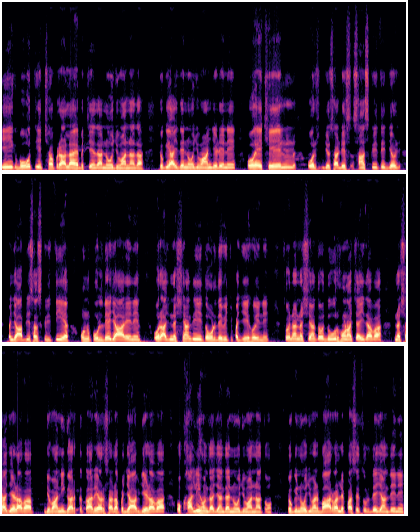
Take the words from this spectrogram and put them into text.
ਇਹ ਇੱਕ ਬਹੁਤ ਹੀ ਅੱਛਾ ਉਪਰਾਲਾ ਹੈ ਬੱਚਿਆਂ ਦਾ, ਨੌਜਵਾਨਾਂ ਦਾ, ਕਿਉਂਕਿ ਅੱਜ ਦੇ ਨੌਜਵਾਨ ਜਿਹੜੇ ਨੇ, ਉਹ ਇਹ ਖੇਲ ਔਰ ਜੋ ਸਾਡੇ ਸ- ਸੰਸਕ੍ਰਿਤੀ, ਜੋ ਪੰਜਾਬ ਦੀ ਸੰਸਕ੍ਰਿਤੀ ਹੈ, ਉਹਨੂੰ ਭੁੱਲਦੇ ਜਾ ਰਹੇ ਨੇ ਔਰ ਅੱਜ ਨਸ਼ਿਆਂ ਦੀ ਤੋੜ ਦੇ ਵਿੱਚ ਭੱਜੇ ਹੋਏ ਨੇ। ਸੋ ਇਹਨਾਂ ਨਸ਼ਿਆਂ ਤੋਂ ਦੂਰ ਹੋਣਾ ਚਾਹੀਦਾ ਵਾ। ਨਸ਼ਾ ਜਿਹੜਾ ਵਾ, ਜਵਾਨੀ ਗਰਕ ਕਰ ਰਿਹਾ ਔਰ ਸਾਡਾ ਪੰਜਾਬ ਜਿਹੜਾ ਵਾ, ਉਹ ਖਾਲੀ ਹੁੰਦਾ ਜਾਂਦਾ ਨੌਜਵਾਨਾਂ ਤੋਂ। ਕਿਉਂਕਿ ਨੌਜਵਾਨ ਬਾਹਰ ਵਾਲੇ ਪਾਸੇ ਤੁਰਦੇ ਜਾਂਦੇ ਨੇ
